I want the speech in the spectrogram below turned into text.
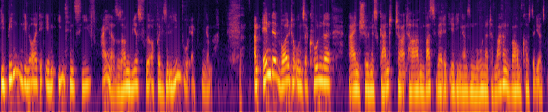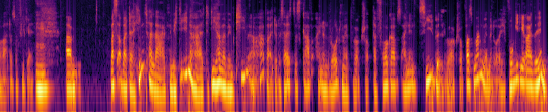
Die binden die Leute eben intensiv ein. Also so haben wir es früher auch bei diesen Lean-Projekten gemacht. Am Ende wollte unser Kunde ein schönes Gantt-Chart haben. Was werdet ihr die ganzen Monate machen? Warum kostet ihr als Berater so viel Geld? Mhm. Ähm, was aber dahinter lag, nämlich die Inhalte, die haben wir mit dem Team erarbeitet. Das heißt, es gab einen Roadmap-Workshop, davor gab es einen Zielbild-Workshop. Was machen wir mit euch? Wo geht die Reise hin?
